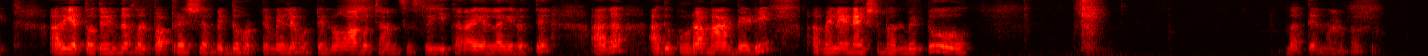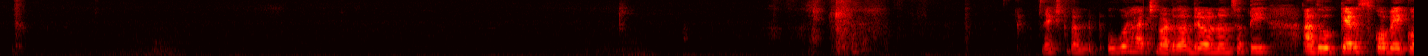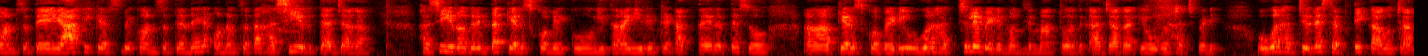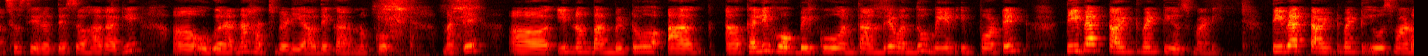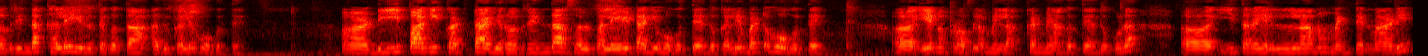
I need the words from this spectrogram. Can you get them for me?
ಎತ್ತೋದ್ರಿಂದ ಸ್ವಲ್ಪ ಪ್ರೆಷರ್ ಬಿದ್ದು ಹೊಟ್ಟೆ ಮೇಲೆ ಹೊಟ್ಟೆ ನೋವಾಗೋ ಚಾನ್ಸಸ್ ಈ ಥರ ಎಲ್ಲ ಇರುತ್ತೆ. ಆಗ ಅದು ಕೂಡ ಮಾಡಬೇಡಿ. ಆಮೇಲೆ ನೆಕ್ಸ್ಟ್ ಬಂದ್ಬಿಟ್ಟು ಮತ್ತೇನು ಮಾಡಬಾರ್ದು? ನೆಕ್ಸ್ಟ್ ಬಂದ್ಬಿಟ್ಟು ಉಗುರು ಹಚ್ಚಬಾರ್ದು ಅಂದ್ರೆ ಒಂದೊಂದ್ಸತಿ ಅದು ಕೆರೆಸ್ಕೋಬೇಕು ಅನ್ಸುತ್ತೆ, ಯಾಕೆ ಕೆರೆಸ್ಬೇಕು ಅನ್ಸುತ್ತೆ ಅಂದ್ರೆ ಒಂದೊಂದ್ಸತ ಹಸಿ ಇರುತ್ತೆ ಆ ಜಾಗ. ಹಸಿ ಇರೋದ್ರಿಂದ ಕೆರೆಸ್ಕೋಬೇಕು, ಈ ತರ ಇರಿಟೇಟ್ ಆಗ್ತಾ ಇರುತ್ತೆ. ಸೊ ಕೆರೆಸ್ಕೋಬೇಡಿ, ಉಗುರು ಹಚ್ಚಲೇಬೇಡಿ ಮೊದ್ಲು ಮಾತು ಅದಕ್ಕೆ. ಆ ಜಾಗಕ್ಕೆ ಉಗುರು ಹಚ್ಚಬೇಡಿ ಉಗುರು ಹಚ್ಚಿದ್ರೆ ಸೆಪ್ಟಿಕ್ ಆಗೋ ಚಾನ್ಸಸ್ ಇರುತ್ತೆ. ಸೊ ಹಾಗಾಗಿ ಉಗುರನ್ನು ಹಚ್ಚಬೇಡಿ ಯಾವುದೇ ಕಾರಣಕ್ಕೂ. ಮತ್ತೆ ಇನ್ನೊಂದು ಬಂದ್ಬಿಟ್ಟು ಆ ಕಲಿ ಹೋಗಬೇಕು ಅಂತ ಅಂದರೆ ಒಂದು main important tea bag ointment use ಮಾಡಿ. ಟೀ ಬ್ಯಾಗ್ ಟಾಯಿಂಟ್ಮೆಂಟ್ ಯೂಸ್ ಮಾಡೋದ್ರಿಂದ ಕಲೆ ಇರುತ್ತೆ ಗೊತ್ತಾ? ಅದು ಕಲೆ ಹೋಗುತ್ತೆ. ಡೀಪ್ ಆಗಿ ಕಟ್ ಆಗಿರೋದ್ರಿಂದ ಸ್ವಲ್ಪ ಲೇಟ್ ಆಗಿ ಹೋಗುತ್ತೆ ಅದು ಕಲೆ ಬಟ್ ಹೋಗುತ್ತೆ. ಏನು ಪ್ರಾಬ್ಲಮ್ ಇಲ್ಲ. ಕಡಿಮೆ ಆಗುತ್ತೆ ಅದು ಕೂಡ. ಈ ಥರ ಎಲ್ಲನೂ ಮೇಂಟೈನ್ ಮಾಡಿ.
